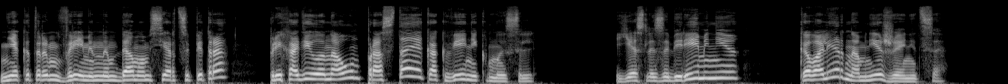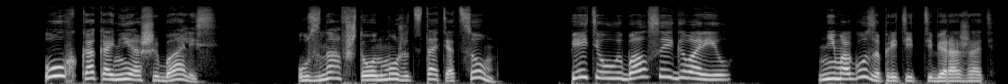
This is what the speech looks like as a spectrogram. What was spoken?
Некоторым временным дамам сердца Петра приходила на ум простая, как веник, мысль. «Если забеременею, кавалер на мне женится». Ух, как они ошибались! Узнав, что он может стать отцом, Петя улыбался и говорил, «Не могу запретить тебе рожать,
